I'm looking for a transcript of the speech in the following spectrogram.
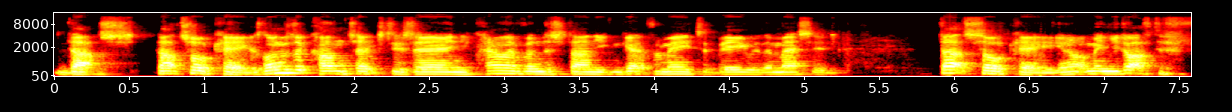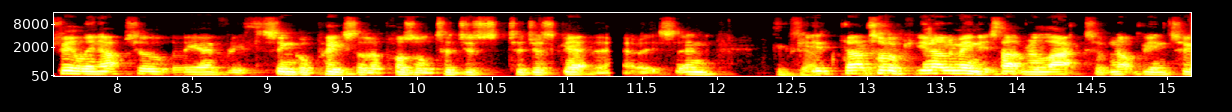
that's that's okay as long as the context is there and you kind of understand. You can get from A to B with a message. That's okay. You know what I mean? You don't have to fill in absolutely every single piece of the puzzle to just to just get there. It's and Exactly. it, that's okay. You know what I mean? It's that relax of not being too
